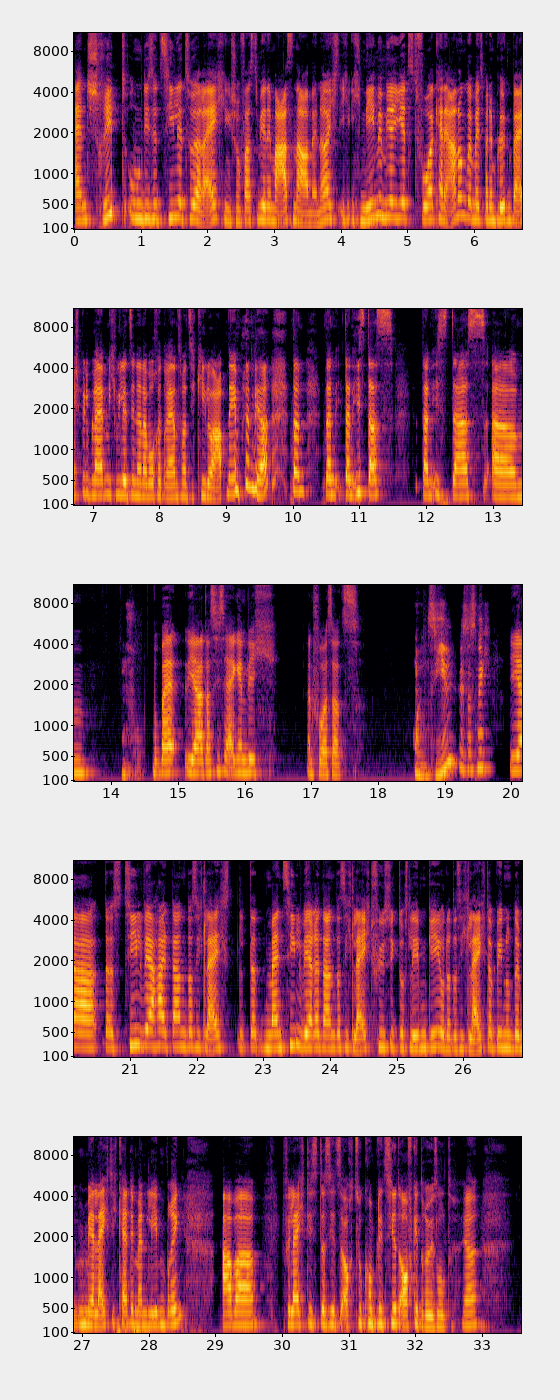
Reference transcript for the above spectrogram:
ein Schritt, um diese Ziele zu erreichen, schon fast wie eine Maßnahme. Ne? Ich, ich, ich, nehme mir jetzt vor, keine Ahnung, wenn wir jetzt bei dem blöden Beispiel bleiben, ich will jetzt in einer Woche 23 Kilo abnehmen, ja, dann, dann, dann ist das, dann ist das, ähm, wobei, ja, das ist eigentlich ein Vorsatz. Und Ziel ist es nicht? Ja, das Ziel wäre halt dann, dass ich leicht, mein Ziel wäre dann, dass ich leichtfüßig durchs Leben gehe oder dass ich leichter bin und mehr Leichtigkeit in mein Leben bringe. Aber vielleicht ist das jetzt auch zu kompliziert aufgedröselt. Ja.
